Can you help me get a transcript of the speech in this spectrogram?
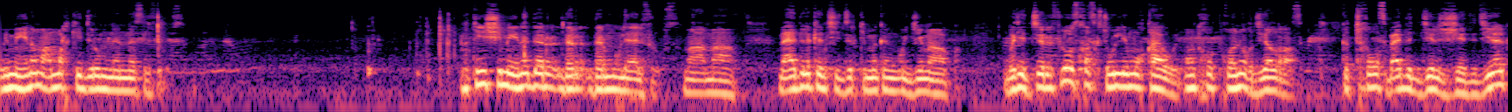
والمهنة ما عمرك كيديروا من الناس الفلوس. ما كاينش شي مهنة دار دار دار مولاها الفلوس. ما ما ما عاد الا كنتي دير كما كنقول ديما هكا بغيتي دير الفلوس خاصك تولي مقاول entrepreneur ديال راسك. كتخلص بعدد ديال الجهد ديالك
